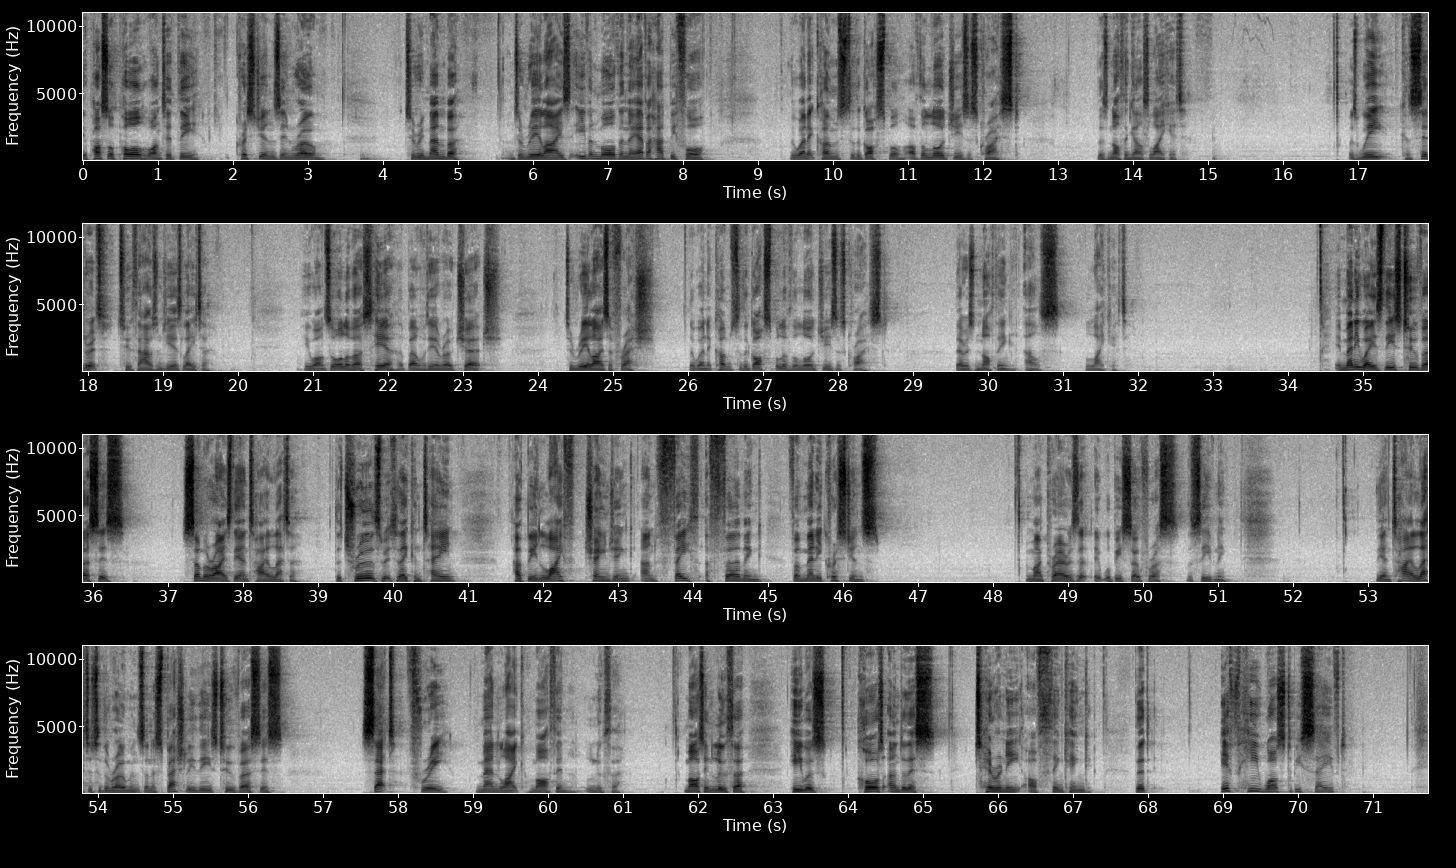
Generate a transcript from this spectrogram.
The Apostle Paul wanted the Christians in Rome to remember and to realize, even more than they ever had before, that when it comes to the gospel of the Lord Jesus Christ, there's nothing else like it. As we consider it 2,000 years later, he wants all of us here at Belvedere Road Church to realize afresh that when it comes to the gospel of the Lord Jesus Christ, there is nothing else like it. In many ways, these two verses summarize the entire letter. The truths which they contain have been life changing and faith affirming for many Christians. My prayer is that it will be so for us this evening. The entire letter to the Romans, and especially these two verses, set free men like Martin Luther. Martin Luther, he was caught under this tyranny of thinking that if he was to be saved,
